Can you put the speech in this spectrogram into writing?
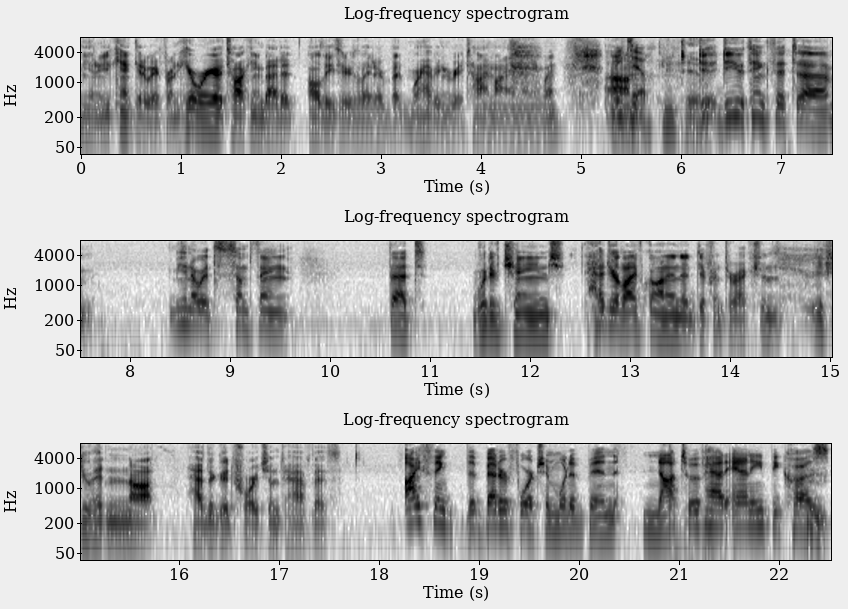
you know, you can't get away from it. Here we are talking about it all these years later, but we're having a great time. I am anyway. Um, Me too. Me too. Do, do you think that, um, you know, it's something that would have changed had your life gone in a different direction if you had not had the good fortune to have this? I think the better fortune would have been not to have had Annie because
